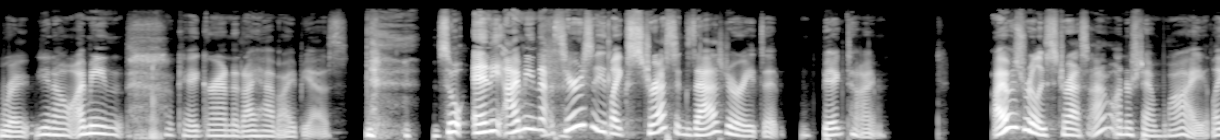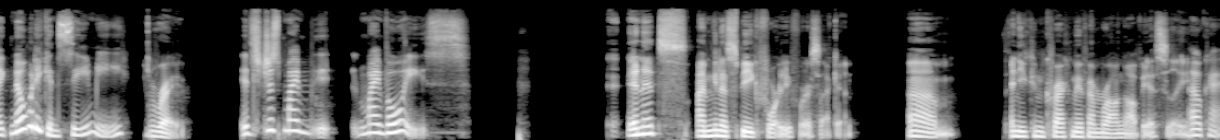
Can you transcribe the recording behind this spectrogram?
right. You know, I mean, okay, granted, I have IBS. So any, I mean, seriously, like stress exaggerates it big time. I was really stressed. I don't understand why. Like nobody can see me. Right. It's just my my voice. And it's I'm going to speak for you for a second. Um and you can correct me if I'm wrong obviously. Okay.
